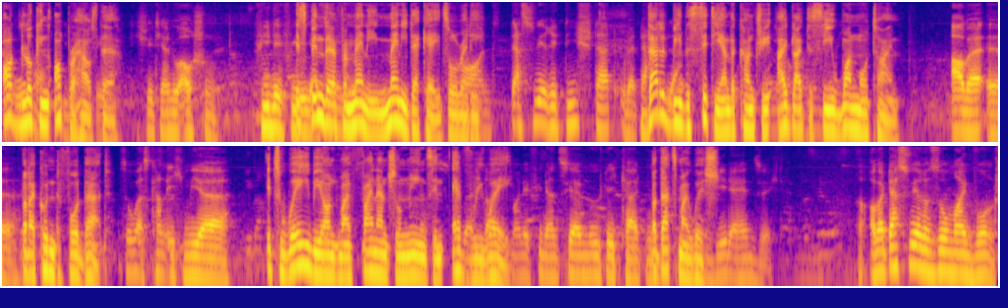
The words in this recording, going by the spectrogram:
odd-looking opera house there. Die steht ja nur auch schon viele, viele It's been there for many, many decades already. Und das wäre die Stadt oder das That'd be the city and the country I'd like to see one more time. Aber äh, But I couldn't afford that. sowas kann ich mir It's way beyond my financial means in every way. meine finanziellen Möglichkeiten But that's my wish. jeder Hinsicht. Aber das wäre so mein Wunsch.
